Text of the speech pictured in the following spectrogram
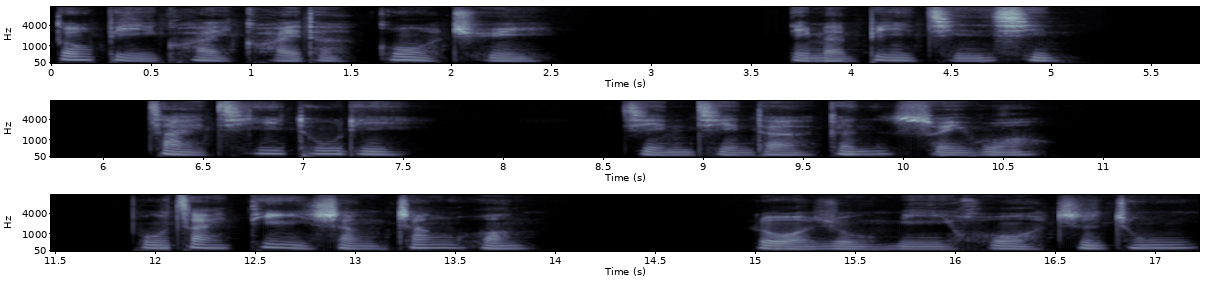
都必快快的过去。你们必警醒，在基督里紧紧的跟随我，不在地上张望，落入迷惑之中。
